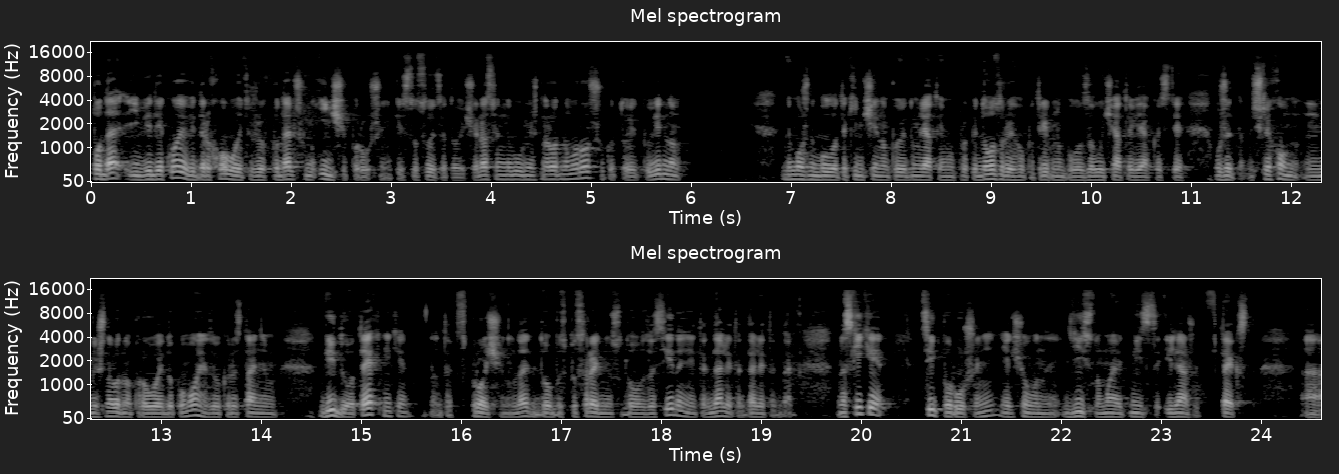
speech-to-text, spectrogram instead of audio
пода... від якої відраховують вже в подальшому інші порушення, які стосуються того, що раз він не був в міжнародному розшуку, то відповідно не можна було таким чином повідомляти йому про підозру, його потрібно було залучати в якості уже шляхом міжнародно-правової допомоги з використанням відеотехніки, ну, так спрощено, да, до безпосереднього судового засідання і так далі. Так далі, так далі. Наскільки ці порушення, якщо вони дійсно мають місце і ляжуть в текст е,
